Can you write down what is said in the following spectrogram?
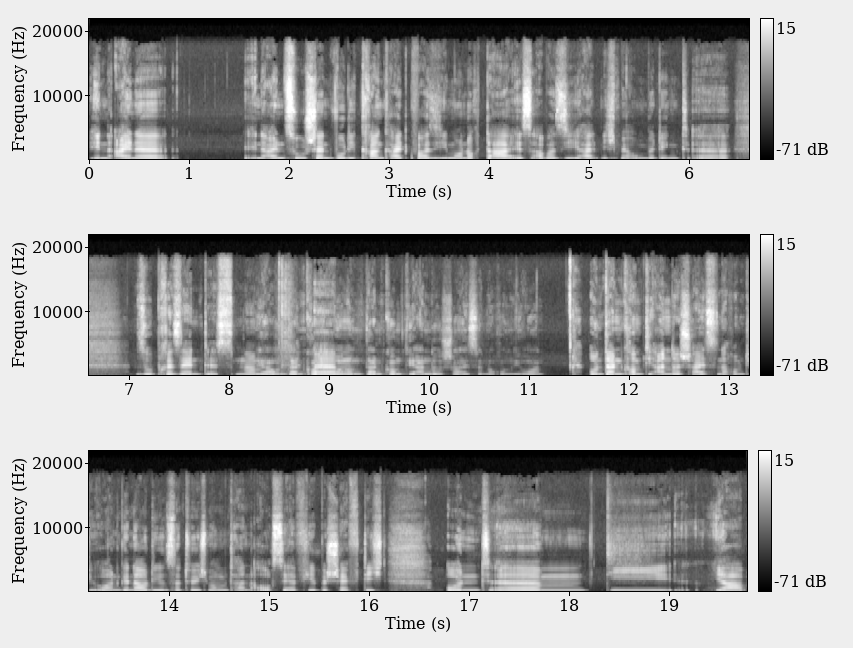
in eine in einen Zustand, wo die Krankheit quasi immer noch da ist, aber sie halt nicht mehr unbedingt äh, so präsent ist. Ne? Ja, und dann, kommt, ähm, und dann kommt die andere Scheiße noch um die Ohren. Und dann kommt die andere Scheiße noch um die Ohren, genau, die uns natürlich momentan auch sehr viel beschäftigt. Und ähm, die, ja,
